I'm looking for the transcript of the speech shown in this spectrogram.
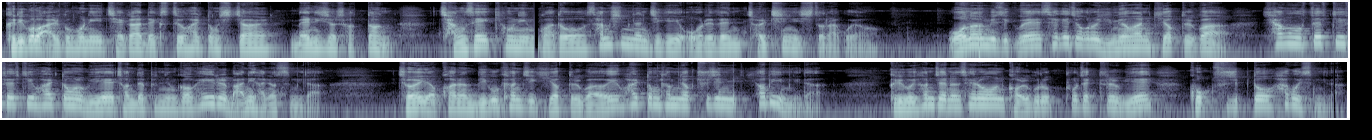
그리고 알고 보니 제가 넥스트 활동 시절 매니저셨던 장세익 형님과도 30년 지기 오래된 절친이시더라고요. 워너뮤직 외 세계적으로 유명한 기업들과 향후 50-50 활동을 위해 전 대표님과 회의를 많이 다녔습니다. 저의 역할은 미국 현지 기업들과의 활동 협력 추진 및 협의입니다. 그리고 현재는 새로운 걸그룹 프로젝트를 위해 곡 수집도 하고 있습니다.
